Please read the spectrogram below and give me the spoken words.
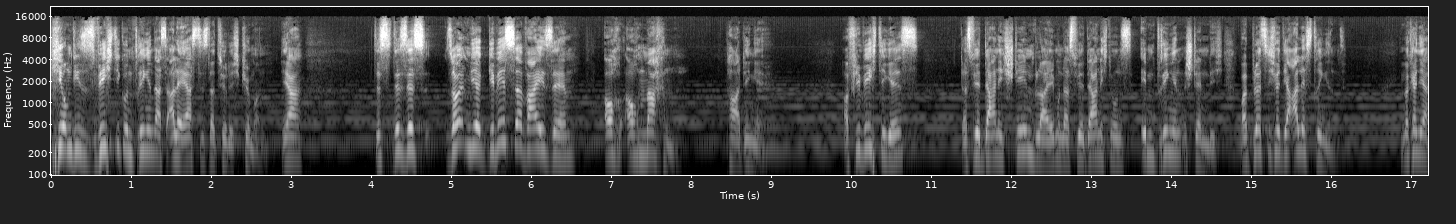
hier um dieses wichtig und dringend als allererstes natürlich kümmern. Ja, das, das, das sollten wir gewisserweise auch, auch machen, ein paar Dinge. Aber viel wichtiger ist, dass wir da nicht stehen bleiben und dass wir da nicht uns im Dringenden ständig, weil plötzlich wird ja alles dringend. Man kann ja,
